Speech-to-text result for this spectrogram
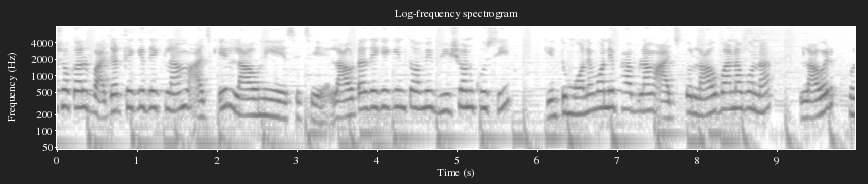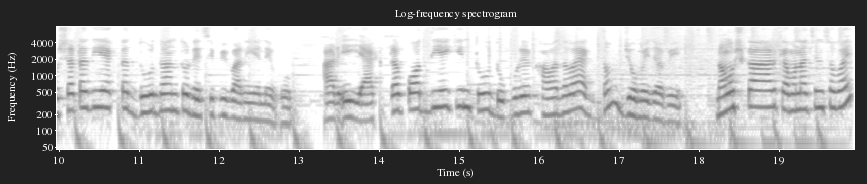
সকাল বাজার থেকে দেখলাম আজকে লাউ নিয়ে এসেছে। লাউটা দেখে কিন্তু আমি ভীষণ খুশি। কিন্তু মনে মনে ভাবলাম, আজ তো লাউ বানাবো না। লাউয়ের খোসাটা দিয়ে একটা দুর্দান্ত রেসিপি বানিয়ে নেব। আর এই একটা পদ দিয়েই কিন্তু দুপুরের খাওয়া দাওয়া একদম জমে যাবে। নমস্কার, কেমন আছেন সবাই?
